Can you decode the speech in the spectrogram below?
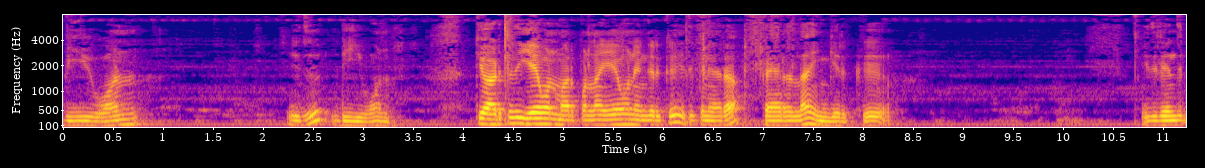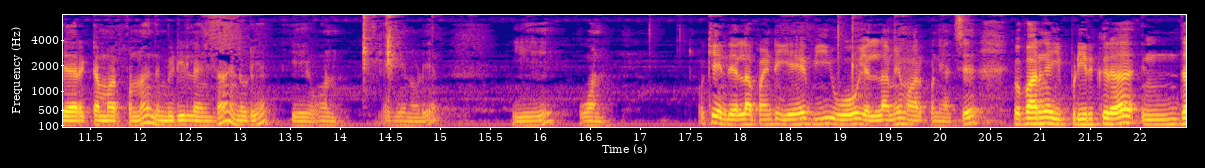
பி ஒன் இது டி ஒன் ஓகே அடுத்தது ஏ ஒன் மார்க் பண்ணலாம். ஏ ஒன் எங்கே இருக்குது இதுக்கு நேராக பேரலாக இங்கே இருக்குது இதுலேருந்து டைரெக்டாக மார்க் பண்ணால் இந்த மிடில் லைன் தான் என்னுடைய ஏ ஒன் இது என்னுடைய ஏ ஒன் ஓகே இந்த எல்லா பாயிண்ட்டும் ஏ பி ஓ எல்லாமே மார்க் பண்ணியாச்சு. இப்போ பாருங்கள் இப்படி இருக்கிற இந்த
